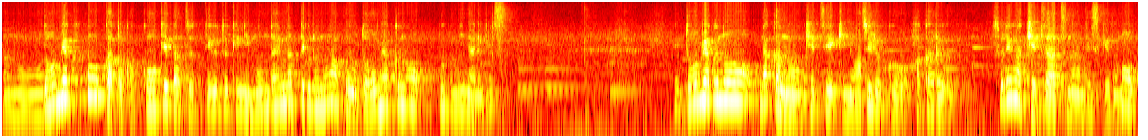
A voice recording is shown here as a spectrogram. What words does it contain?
あの動脈硬化とか高血圧っていう時に問題になってくるのがこの動脈の部分になります。動脈の中の血液の圧力を測るそれが血圧なんですけども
